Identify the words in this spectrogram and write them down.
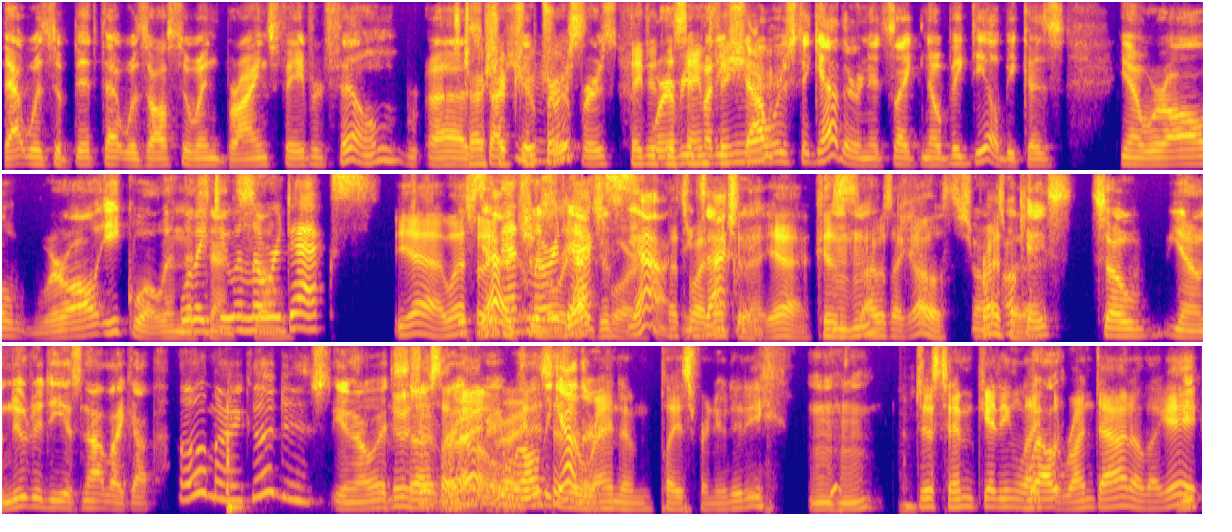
that was a bit that was also in Brian's favorite film, uh, Starship Starship, Troopers? Troopers They did where the same everybody thing. there? showers together and it's like no big deal because you know we're all we're all equal in well, the they do sense, in lower decks. Yeah, well, that's You what see I that in mentioned lower lower decks? decks for. Yeah, that's why I mentioned exactly. that. Yeah, because Mhm. I was like, oh, so, surprised by okay that. so you know nudity is not like a oh my goodness you know it's It was uh, just like, right, oh, right. we're all this is a random place for nudity. Mhm. just him getting like Well, the rundown of like, hey,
